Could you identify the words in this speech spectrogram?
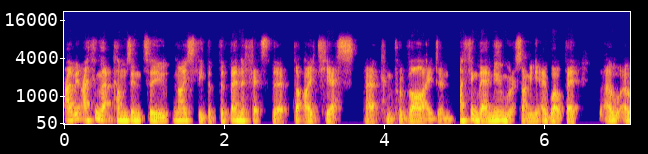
I mean, I think that comes into nicely the, the benefits that that ITS uh, can provide, and I think they're numerous. I mean, well, they're, uh, uh,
